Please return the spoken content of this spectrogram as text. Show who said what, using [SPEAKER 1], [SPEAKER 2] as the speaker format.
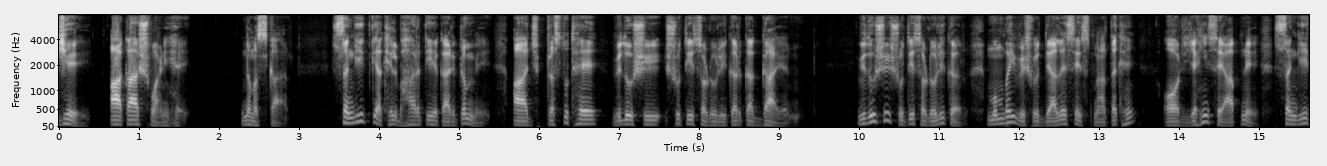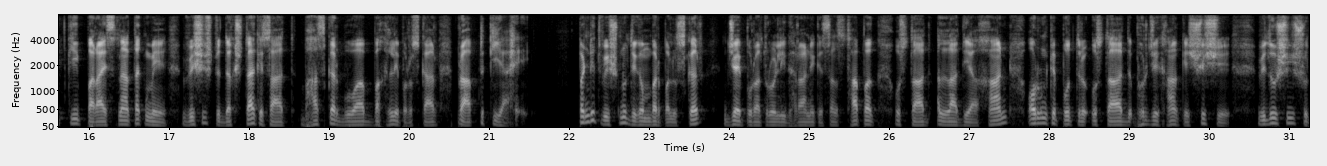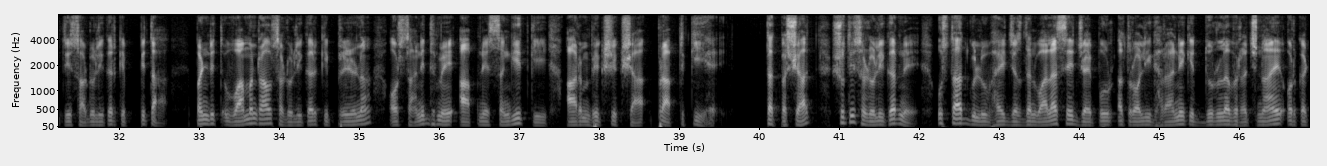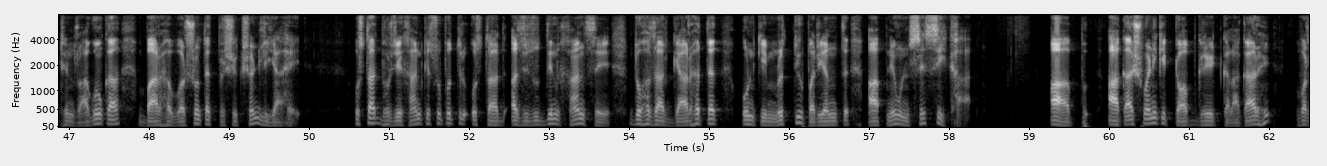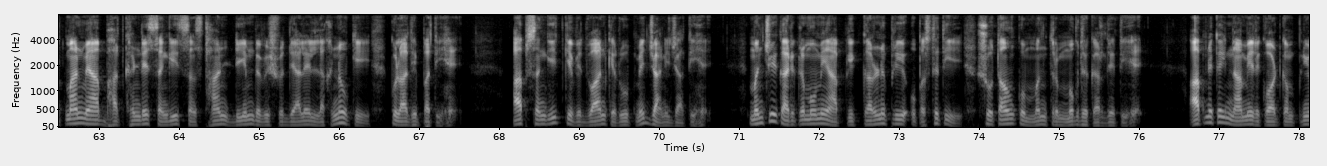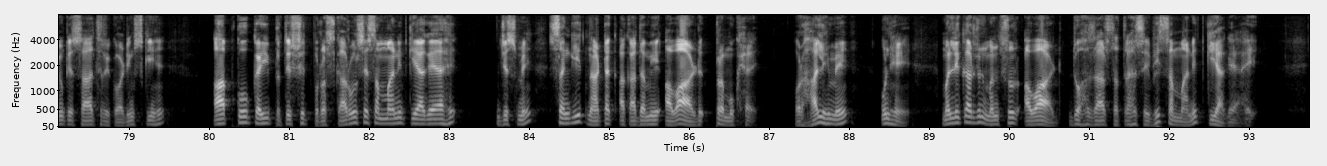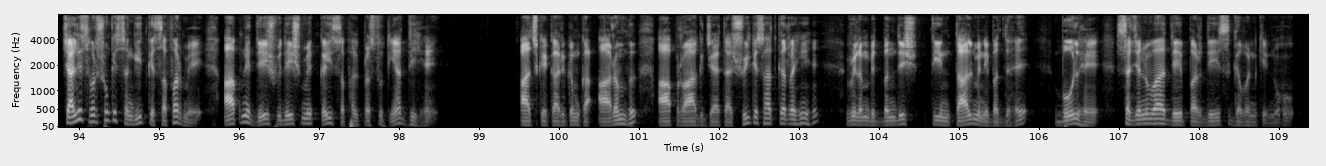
[SPEAKER 1] ये आकाशवाणी है। नमस्कार। संगीत के अखिल भारतीय कार्यक्रम में आज प्रस्तुत है विदुषी श्रुति सडोलीकर का गायन। विदुषी श्रुति सडोलीकर मुंबई विश्वविद्यालय से स्नातक हैं और यहीं से आपने संगीत की परास्नातक में विशिष्ट दक्षता के साथ भास्कर बुआ बखले पुरस्कार प्राप्त किया है। पंडित विष्णु दिगंबर पलुस्कर जयपुर अतरौली घराने के संस्थापक उस्ताद अल्लादिया खान और उनके पुत्र उस्ताद भुर्जे खां के शिष्य विदुषी श्रुति साडोलीकर के पिता पंडित वामन राव साडोलीकर की प्रेरणा और सानिध्य में आपने संगीत की आरंभिक शिक्षा प्राप्त की है। तत्पश्चात श्रुति सडोलीकर ने उस्ताद गुल्लू भाई जसदनवाला से जयपुर अतरौली घराने की दुर्लभ रचनाएँ और कठिन रागों का बारह वर्षों तक प्रशिक्षण लिया है। उस्ताद भुरजे खान के सुपुत्र उस्ताद अजीजुद्दीन खान से 2011 तक उनकी मृत्यु पर्यंत आपने उनसे सीखा। आप आकाशवाणी के टॉप ग्रेड कलाकार हैं। वर्तमान में आप भातखंडे संगीत संस्थान डीम्ड विश्वविद्यालय लखनऊ की कुलाधिपति हैं। आप संगीत के विद्वान के रूप में जानी जाती हैं। मंचीय कार्यक्रमों में आपकी कर्णप्रिय उपस्थिति श्रोताओं को मंत्र मुग्ध कर देती है। आपने कई नामी रिकॉर्ड कंपनियों के साथ रिकॉर्डिंग्स की हैं। आपको कई प्रतिष्ठित पुरस्कारों से सम्मानित किया गया है, जिसमें संगीत नाटक अकादमी अवार्ड प्रमुख है, और हाल ही में उन्हें मल्लिकार्जुन मंसूर अवार्ड 2017 से भी सम्मानित किया गया है। 40 वर्षों के संगीत के सफ़र में आपने देश विदेश में कई सफल प्रस्तुतियाँ दी हैं। आज के कार्यक्रम का आरंभ आप राग जैताश्री के साथ कर रही हैं। विलंबित बंदिश तीन ताल में निबद्ध है, बोल हैं, सजनवा दे परदेस गवन के नोह।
